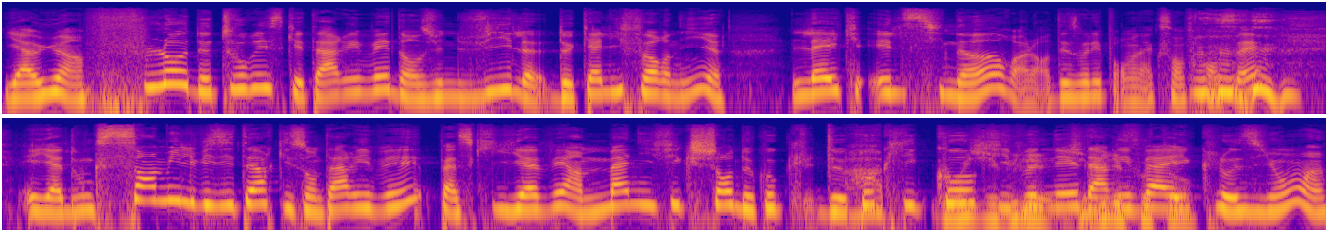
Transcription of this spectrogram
il y a eu un flot de touristes qui est arrivé dans une ville de Californie, Lake Elsinore. Alors désolé pour mon accent français. Et il y a donc 100 000 visiteurs qui sont arrivés parce qu'il y avait un magnifique champ de, Ah, coquelicots oui, j'ai qui venait d'arriver à éclosion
